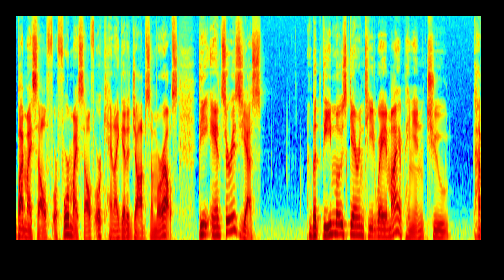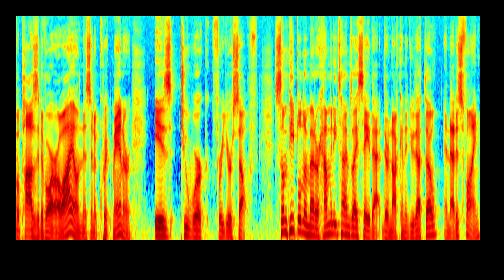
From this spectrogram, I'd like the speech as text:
by myself or for myself, or can I get a job somewhere else? The answer is yes. But the most guaranteed way, in my opinion, to have a positive ROI on this in a quick manner is to work for yourself. Some people, no matter how many times I say that, they're not going to do that though, and that is fine.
